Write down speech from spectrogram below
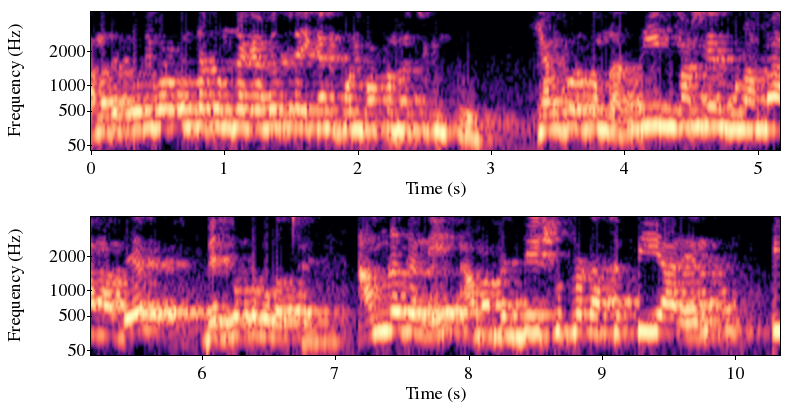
আমাদের পরিবর্তনটা কোন জায়গায় হয়েছে? এখানে পরিবর্তন হয়েছে কিন্তু খেয়াল করো তোমরা, তিন মাসের মুনাফা আমাদের বের করতে বলেছে। আমরা জানি আমাদের যে সূত্রটা আছে পি আর এন পি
